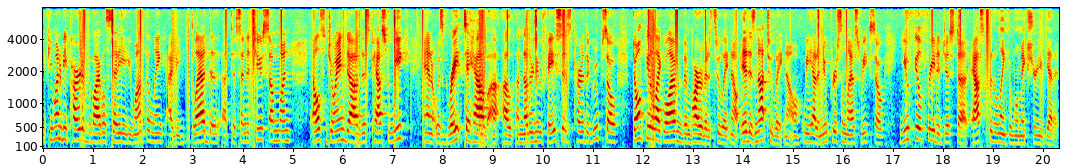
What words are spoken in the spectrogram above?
if you want to be part of the Bible study, you want the link, I'd be glad to, uh, to send it to you. Someone else joined uh, this past week, and it was great to have a, a, another new face as part of the group. So don't feel like, well, I haven't been part of it, it's too late now. It is not too late now. We had a new person last week, so you feel free to just uh, ask for the link and we'll make sure you get it.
